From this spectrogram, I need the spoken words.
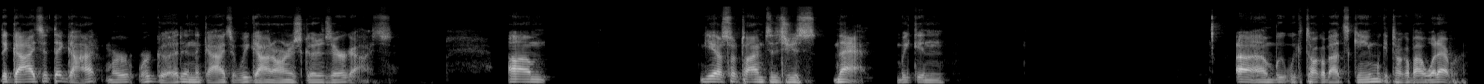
the guys that they got were, were good, and the guys that we got aren't as good as their guys. Um, yeah, sometimes it's just that we can Um, we, we could talk about scheme. We can talk about whatever.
